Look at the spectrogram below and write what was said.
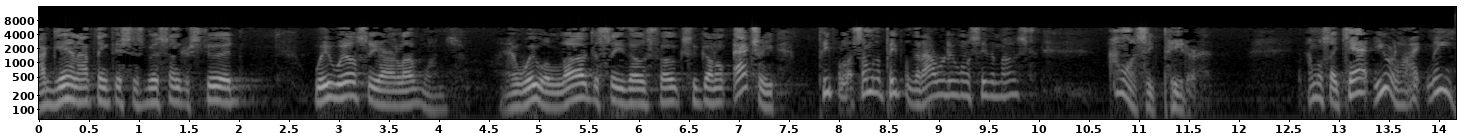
Again, I think this is misunderstood. We will see our loved ones, and we will love to see those folks who've gone. Actually, people, some of the people that I really want to see the most, I want to see Peter. I'm going to say, Cat, you are like me.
